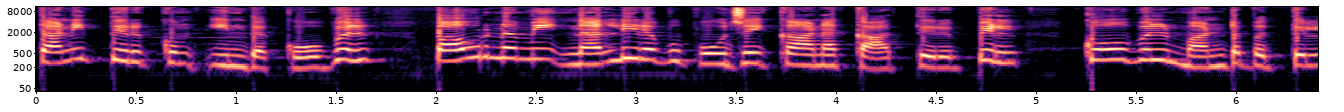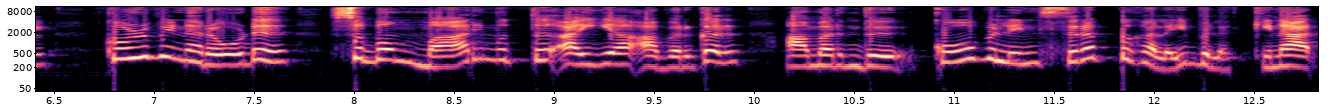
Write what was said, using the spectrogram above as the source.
தனித்திருக்கும் இந்த கோவில் பௌர்ணமி நள்ளிரவு பூஜைக்கான காத்திருப்பில் கோவில் மண்டபத்தில் குழுவினரோடு சுபம் மாரிமுத்து ஐயா அவர்கள் அமர்ந்து கோவிலின் சிறப்புகளை விளக்கினார்.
